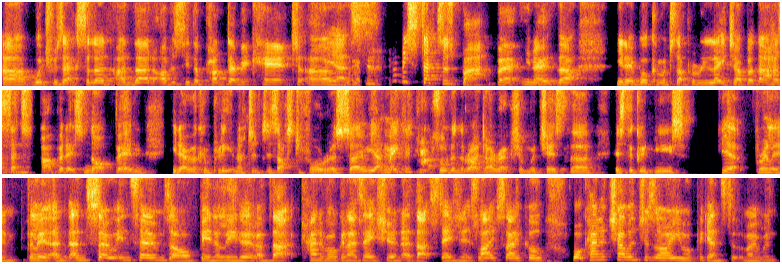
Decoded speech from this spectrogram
uh, which was excellent. And then obviously the pandemic hit. Um, yes. Probably set us back, but you know that you know we'll come into that probably later. But that has set mm-hmm. us back. But it's not been you know a complete and utter disaster for us. So yeah, making traps all in the right direction, which is the is the good news. Yeah, brilliant, brilliant. And and so in terms of being a leader of that kind of organization at that stage in its life cycle, what kind of challenges are you up against at the moment?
